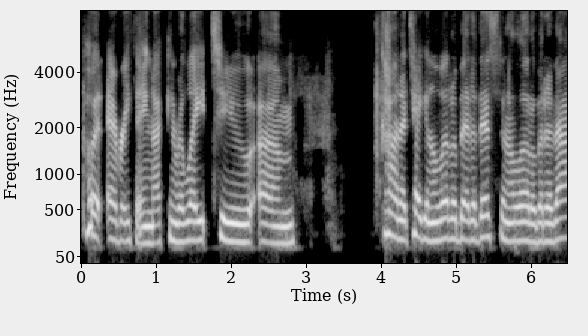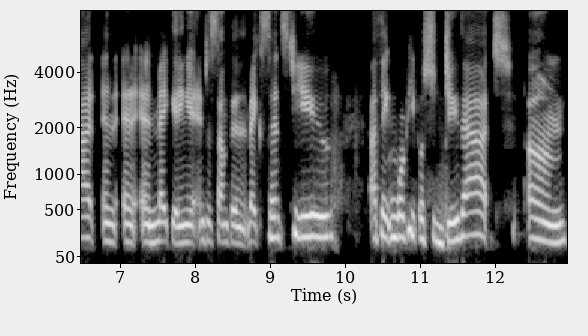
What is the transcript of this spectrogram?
put everything. I can relate to um kind of taking a little bit of this and a little bit of that and, and and making it into something that makes sense to you. I think more people should do that. Um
